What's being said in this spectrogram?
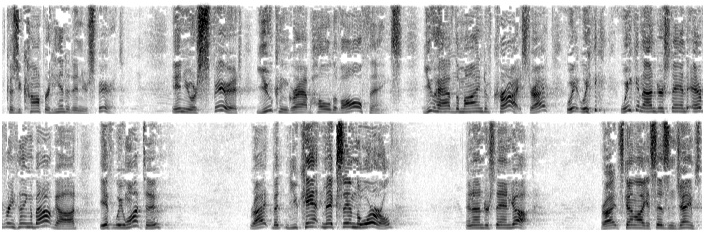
Because you comprehend it in your spirit. In your spirit, you can grab hold of all things. You have the mind of Christ, right? We, we, we can understand everything about God if we want to, right? But you can't mix in the world and understand God. Right? It's kind of like it says in James,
